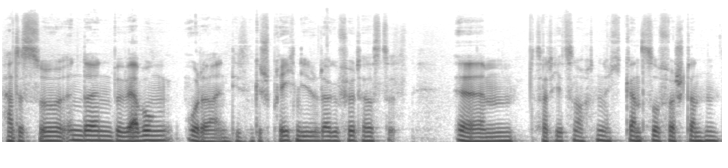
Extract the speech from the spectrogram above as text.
Hattest du in deinen Bewerbungen oder in diesen Gesprächen, die du da geführt hast, ähm, das hatte ich jetzt noch nicht ganz so verstanden,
